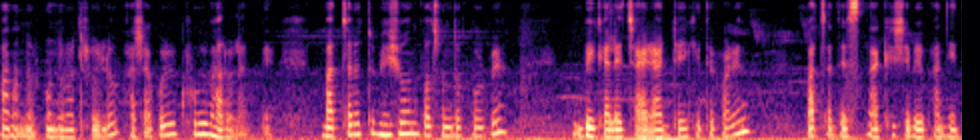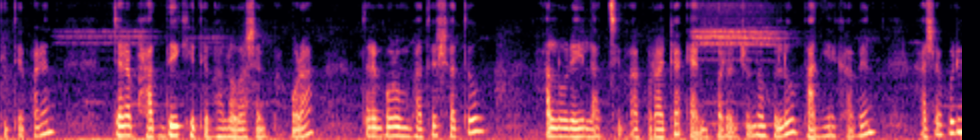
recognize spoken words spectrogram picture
বানানোর অনুরোধ রইল। আশা করি খুবই ভালো লাগবে। বাচ্চারা তো ভীষণ পছন্দ করবে। বিকালে চায়ের আড্ডায় খেতে পারেন, বাচ্চাদের স্ন্যাক হিসেবে বানিয়ে দিতে পারেন। যারা ভাত দিয়ে খেতে ভালোবাসেন পাকোড়া, তারা গরম ভাতের সাথেও আলুর এই লাচ্ছি পাকোড়াটা একবারের জন্য হলেও বানিয়ে খাবেন। আশা করি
